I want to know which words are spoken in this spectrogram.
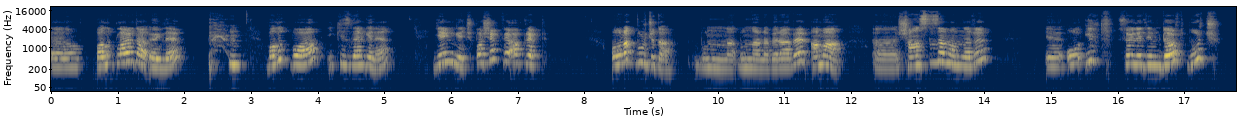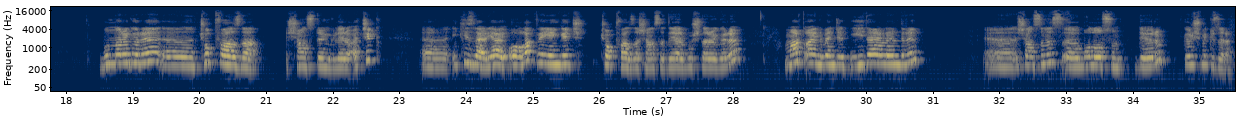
E, balıklar da öyle. Balık, boğa, ikizler gene. Yengeç, başak ve akrep. Oğlak burcu da bununla, bunlarla beraber ama e, şanslı zamanları e, o ilk söylediğim dört burç bunlara göre e, çok fazla şans döngüleri açık. E, ikizler, yay, oğlak ve yengeç çok fazla şanslı diğer burçlara göre. Mart ayını bence iyi değerlendirin. E, şansınız e, bol olsun diyorum. Görüşmek üzere.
